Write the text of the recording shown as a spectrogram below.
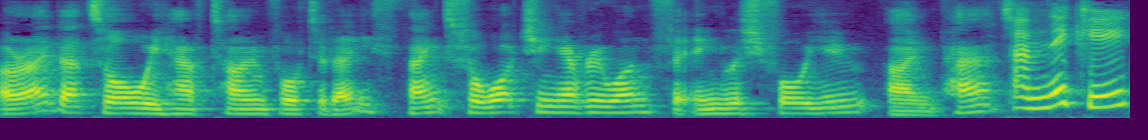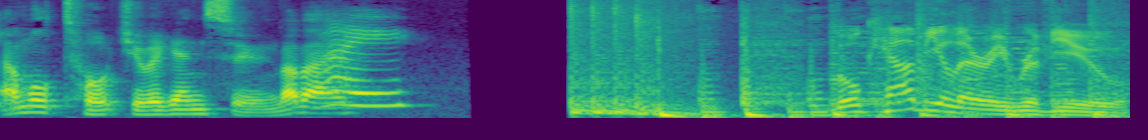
All right, that's all we have time for today. Thanks for watching, everyone. For English for You, I'm Pat, I'm Nikki. and we'll talk to you again soon. Bye bye. Bye. Vocabulary Review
